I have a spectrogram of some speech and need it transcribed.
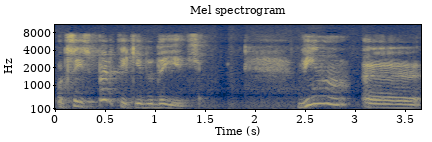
оцей спирт, який додається, він е,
